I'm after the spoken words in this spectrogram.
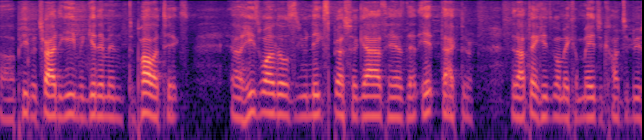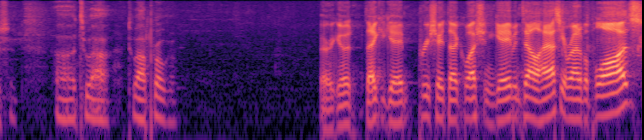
uh, people tried to even get him into politics. Uh, he's one of those unique, special guys. Has that it factor then I think he's going to make a major contribution uh, to our to our program. Very good. Thank you, Gabe. Appreciate that question. Gabe in Tallahassee, a round of applause.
